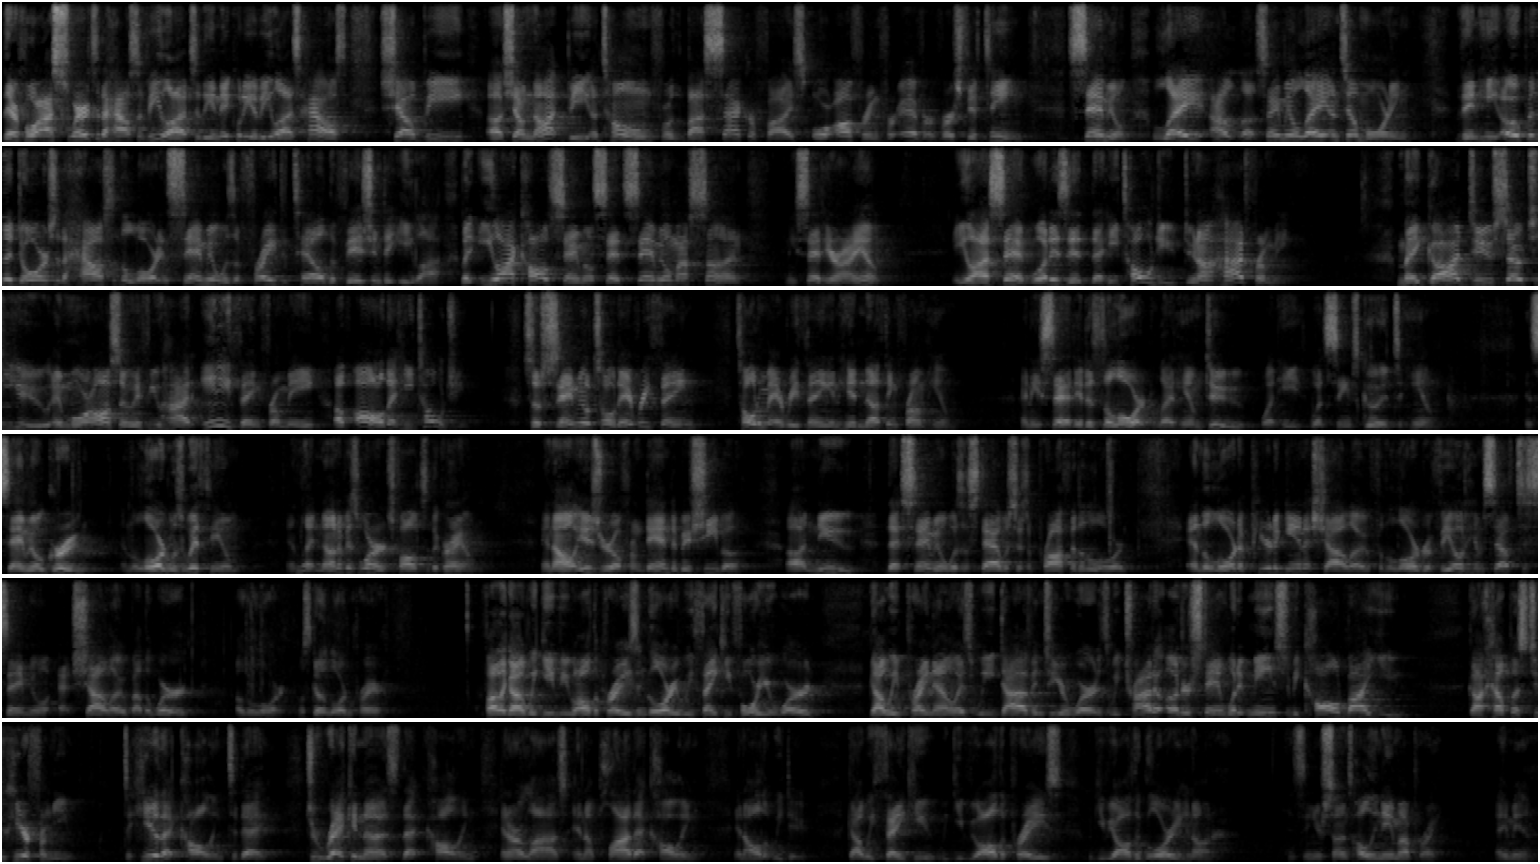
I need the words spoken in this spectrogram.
Therefore, I swear to the house of Eli, to the iniquity of Eli's house shall be uh, shall not be atoned for by sacrifice or offering forever. Verse fifteen. Samuel lay uh, Samuel lay until morning. Then he opened the doors of the house of the Lord, and Samuel was afraid to tell the vision to Eli. But Eli called Samuel, said, Samuel, my son, and he said, Here I am. Eli said, What is it that he told you? Do not hide from me. May God do so to you, and more also, if you hide anything from me of all that he told you. So Samuel told everything, told him everything, and hid nothing from him. And he said, It is the Lord. Let him do what, he, what seems good to him. And Samuel grew, and the Lord was with him, and let none of his words fall to the ground. And all Israel, from Dan to Beersheba, uh, knew that Samuel was established as a prophet of the Lord. And the Lord appeared again at Shiloh, for the Lord revealed himself to Samuel at Shiloh by the word of the Lord. Let's go to the Lord in prayer. Father God, we give you all the praise and glory. We thank you for your word. God, we pray now as we dive into your word, as we try to understand what it means to be called by you. God, help us to hear from you, to hear that calling today, to recognize that calling in our lives and apply that calling in all that we do. God, we thank you. We give you all the praise. We give you all the glory and honor. It's in your Son's holy name I pray. Amen.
